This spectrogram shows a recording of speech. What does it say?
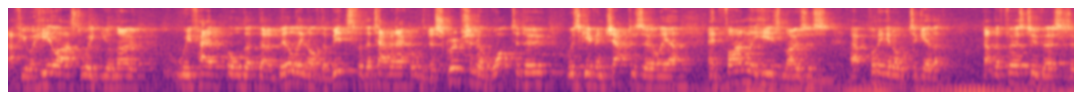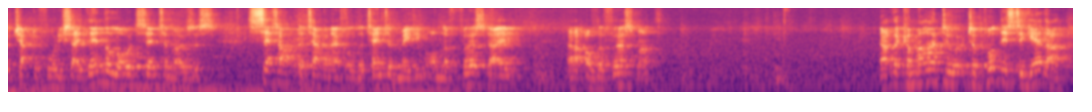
If you were here last week, you'll know we've had all the, the building of the bits for the tabernacle, the description of what to do was given chapters earlier, and finally here's Moses uh, putting it all together. Now, the first two verses of chapter 40 say, Then the Lord said to Moses, Set up the tabernacle, the tent of meeting, on the first day uh, of the first month. Uh, the command to, to put this together,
